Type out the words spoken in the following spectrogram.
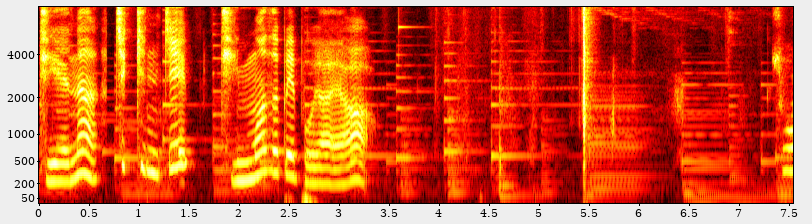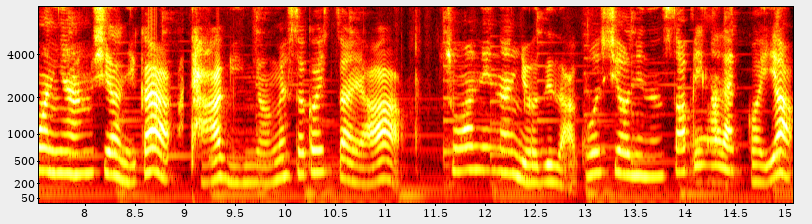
뒤에는 치킨집 뒷모습이 보여요. 소원이랑 시연이가 닭 인형을 쓰고 있어요. 소원이는 요리를 하고 시연이는 서빙을 할 거예요.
